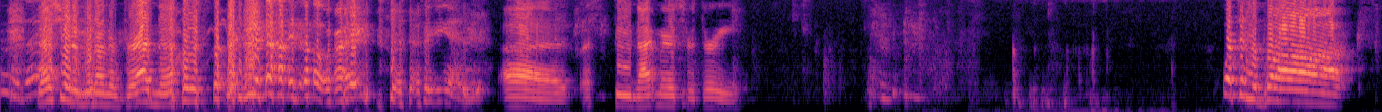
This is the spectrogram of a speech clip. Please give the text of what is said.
Was that? That should have been under Brad knows. I know, right? Pick again. uh, let's do nightmares for three. What's in the box?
